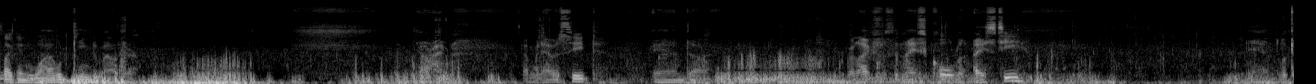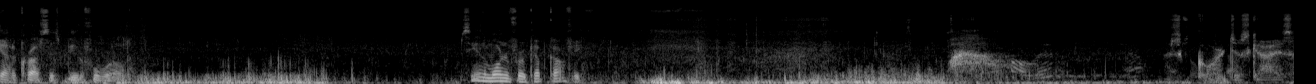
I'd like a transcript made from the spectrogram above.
It's like in Wild Kingdom out there. All right, I'm gonna have a seat and uh, relax with a nice cold iced tea and look out across this beautiful world. See you in the morning for a cup of coffee. Wow. That's gorgeous, guys.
